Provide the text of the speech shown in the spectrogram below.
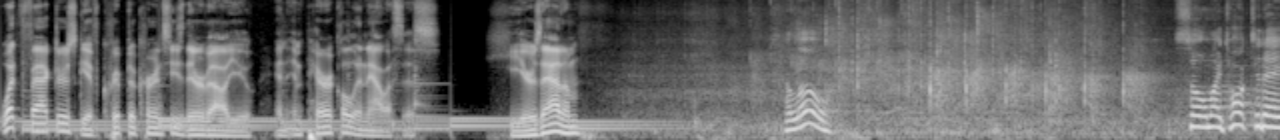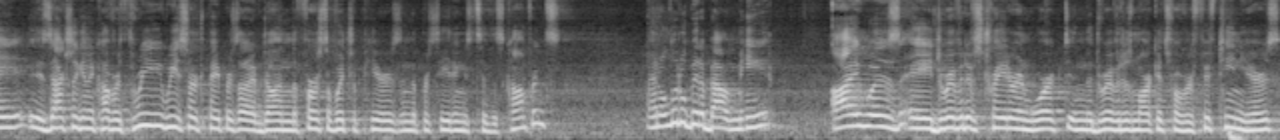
What Factors Give Cryptocurrencies Their Value? An Empirical Analysis. Here's Adam. Hello. So my talk today is actually going to cover three research papers that I've done, the first of which appears in the proceedings to this conference. And a little bit about me. I was a derivatives trader and worked in the derivatives markets for over 15 years.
